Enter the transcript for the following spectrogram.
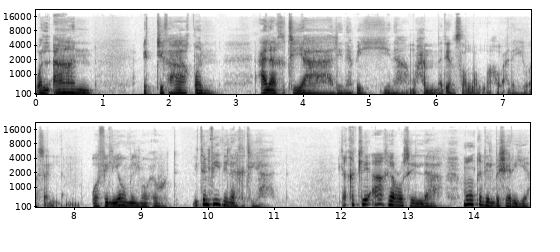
والآن اتفاق على اغتيال نبينا محمد صلى الله عليه وسلم. وفي اليوم الموعود لتنفيذ الاغتيال. لقتل آخر رسل الله منقذ البشرية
